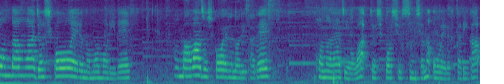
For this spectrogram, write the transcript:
こんばんは女子高 OL のももりです。こんばんは女子高 OL のりさです。このラジオは女子高出身者の OL2 人が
